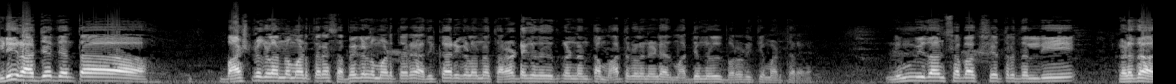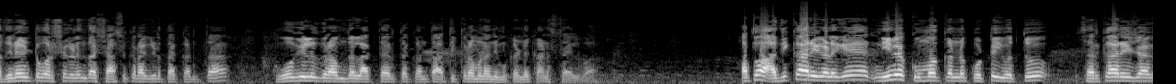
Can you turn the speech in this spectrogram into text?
ಇಡೀ ರಾಜ್ಯಾದ್ಯಂತ ಭಾಷಣಗಳನ್ನು ಮಾಡ್ತಾರೆ, ಸಭೆಗಳನ್ನ ಮಾಡ್ತಾರೆ, ಅಧಿಕಾರಿಗಳನ್ನು ತರಾಟೆಗೆ ತೆಗೆದುಕೊಂಡಂತ ಮಾತುಗಳನ್ನು ಹೇಳಿ ಅದು ಮಾಧ್ಯಮಗಳಲ್ಲಿ ಬರೋ ರೀತಿ ಮಾಡ್ತಾರೆ. ನಿಮ್ಮ ವಿಧಾನಸಭಾ ಕ್ಷೇತ್ರದಲ್ಲಿ ಕಳೆದ ಹದಿನೆಂಟು ವರ್ಷಗಳಿಂದ ಶಾಸಕರಾಗಿರ್ತಕ್ಕಂಥ ಕೋಗಿಲು ಗ್ರಾಮದಲ್ಲಿ ಆಗ್ತಾ ಇರತಕ್ಕಂಥ ಅತಿಕ್ರಮಣ ನಿಮ್ಮ ಕಣ್ಣು ಕಾಣಿಸ್ತಾ ಇಲ್ವಾ? ಅಥವಾ ಅಧಿಕಾರಿಗಳಿಗೆ ನೀವೇ ಕುಮ್ಮಕ್ಕನ್ನು ಕೊಟ್ಟು ಇವತ್ತು ಸರ್ಕಾರಿ ಜಾಗ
